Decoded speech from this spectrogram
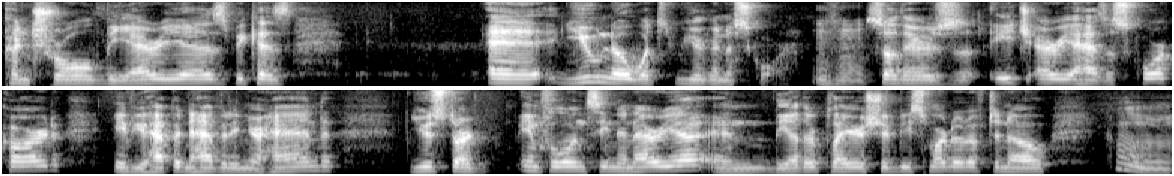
control the areas because uh, you know what you're going to score. Mm-hmm. So there's each area has a scorecard. If you happen to have it in your hand, you start influencing an area, and the other player should be smart enough to know, hmm,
